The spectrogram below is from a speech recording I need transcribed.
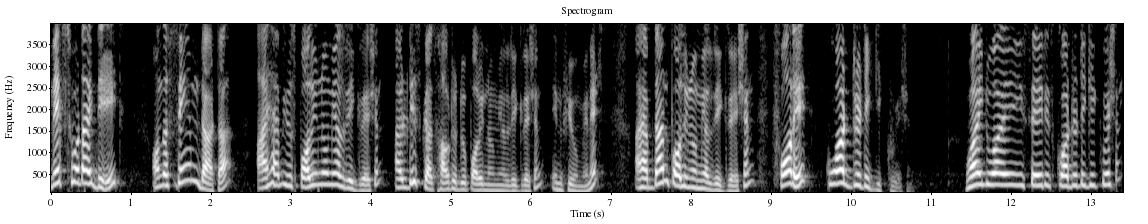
Next what I did on the same data, I have used polynomial regression. I will discuss how to do polynomial regression in few minutes. I have done polynomial regression for a quadratic equation. Why do I say it is quadratic equation?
